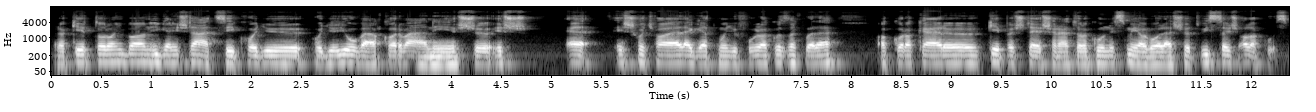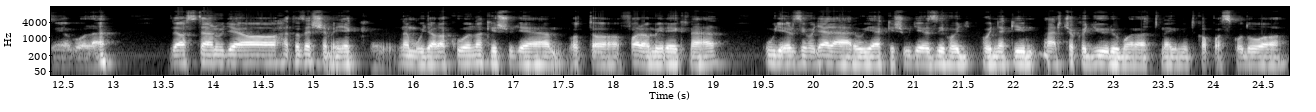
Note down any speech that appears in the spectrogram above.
mert a két toronyban igenis látszik, hogy ő, hogy ő jóvá akar válni, és, és e, és hogyha eleget mondjuk foglalkoznak vele, akkor akár képes teljesen átalakulni Smeagolá, sőt vissza is alakul Smeagolá. De aztán ugye a, hát az események nem úgy alakulnak, és ugye ott a Faramiréknál úgy érzi, hogy elárulják, és úgy érzi, hogy, hogy neki már csak a gyűrű maradt meg, mint kapaszkodó a,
